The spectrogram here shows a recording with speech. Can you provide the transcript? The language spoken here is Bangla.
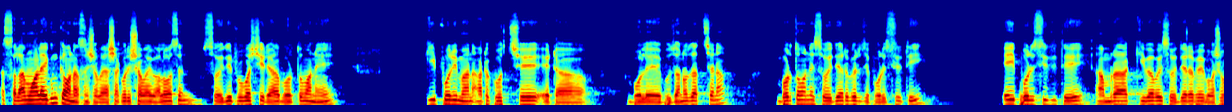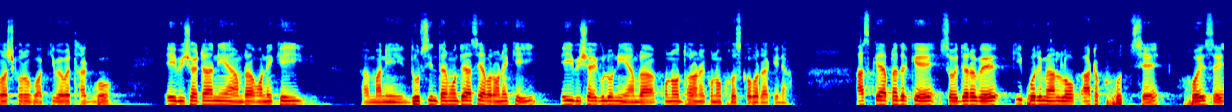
আসসালামু আলাইকুম, কেমন আছেন সবাই? আশা করি সবাই ভালো আছেন। সৌদির প্রবাসীরা বর্তমানে কি পরিমাণ আটক হচ্ছে এটা বলে বোঝানো যাচ্ছে না। বর্তমানে সৌদি আরবের যে পরিস্থিতি, এই পরিস্থিতিতে আমরা কীভাবে সৌদি আরবে বসবাস করব বা কীভাবে থাকব, এই বিষয়টা নিয়ে আমরা অনেকেই মানে দুশ্চিন্তার মধ্যে আছি, আবার অনেকেই এই বিষয়গুলো নিয়ে আমরা কোনো ধরনের কোনো খোঁজ খবর রাখি না। আজকে আপনাদেরকে সৌদি আরবে কি পরিমাণ লোক আটক হচ্ছে, হয়েছে,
